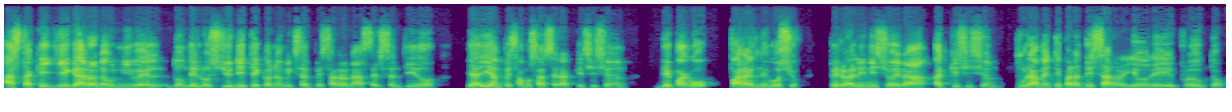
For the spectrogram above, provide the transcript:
hasta que llegaron a un nivel donde los unit economics empezaron a hacer sentido y ahí empezamos a hacer adquisición de pago para el negocio. Pero al inicio era adquisición puramente para desarrollo de producto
